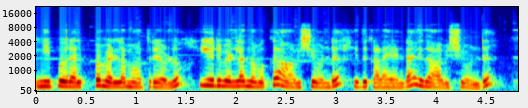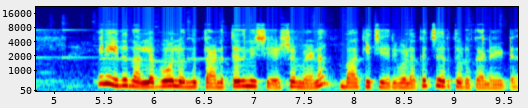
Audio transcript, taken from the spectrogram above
ഇനിയിപ്പോൾ ഒരല്പം വെള്ളം മാത്രമേ ഉള്ളൂ. ഈ ഒരു വെള്ളം നമുക്ക് ആവശ്യമുണ്ട്. ഇത് കളയണ്ട ഇത് ആവശ്യമുണ്ട്. ഇനി ഇത് നല്ലപോലെ ഒന്ന് തണുത്തതിന് ശേഷം വേണം ബാക്കി ചേരുവകളൊക്കെ ചേർത്ത് കൊടുക്കാനായിട്ട്.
